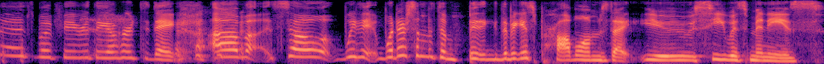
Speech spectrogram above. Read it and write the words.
That's my favorite thing I've heard today. Um, so, when, what are some of the big, the biggest problems that you see with minis,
